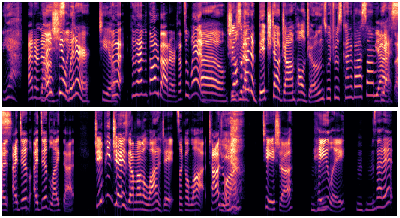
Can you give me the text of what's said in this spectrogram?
yeah, I don't know. Why is she a like, winner to you? Because I, I hadn't thought about her. That's a win. Oh. She also kind of bitched out John Paul Jones, which was kind of awesome. yes, yes. I, I did. I did like that. JPJ has gotten on a lot of dates, like a lot. Tahzjuan, Yeah. Tayshia, Mhm. Haley. Mhm. Is that it?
